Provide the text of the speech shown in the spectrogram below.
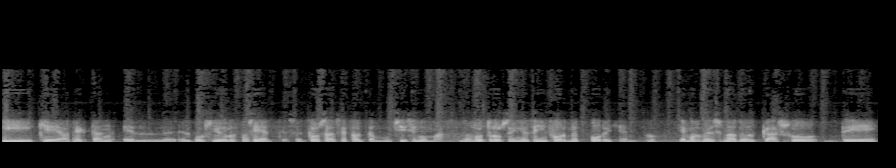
y que afectan el, bolsillo de los pacientes. Entonces hace falta muchísimo más. Nosotros en ese informe, por ejemplo, hemos mencionado el caso de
